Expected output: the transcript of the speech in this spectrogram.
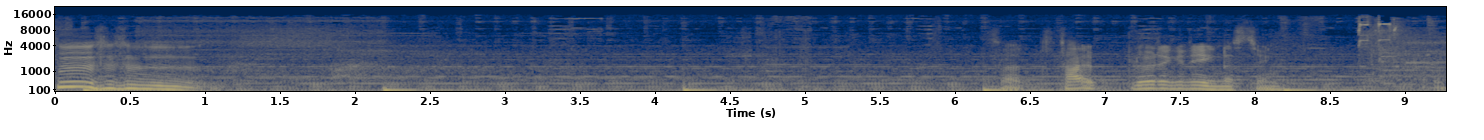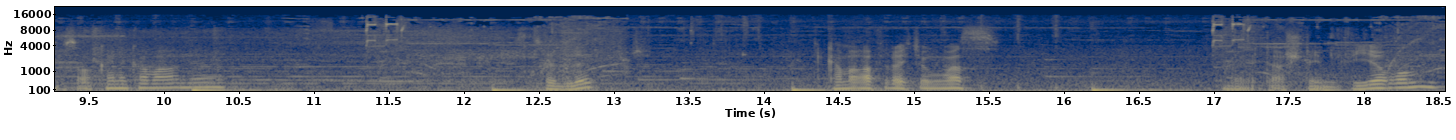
Hm, hm, hm. Total blöde gelegen, das Ding. Da ist auch keine Kamera mehr. Ist der Lift? Die Kamera vielleicht irgendwas? Nee, da stehen wir rum.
